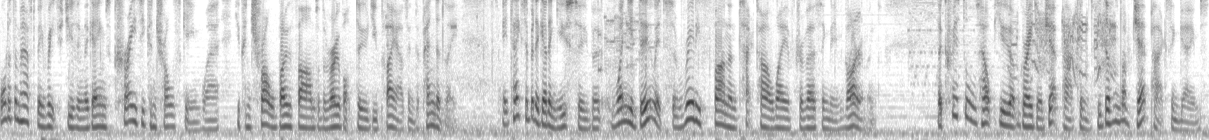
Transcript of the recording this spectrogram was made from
All of them have to be reached using the game's crazy control scheme where you control both arms of the robot dude you play as independently. It takes a bit of getting used to, but when you do, it's a really fun and tactile way of traversing the environment. The crystals help you upgrade your jetpack, and who doesn't love jetpacks in games?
